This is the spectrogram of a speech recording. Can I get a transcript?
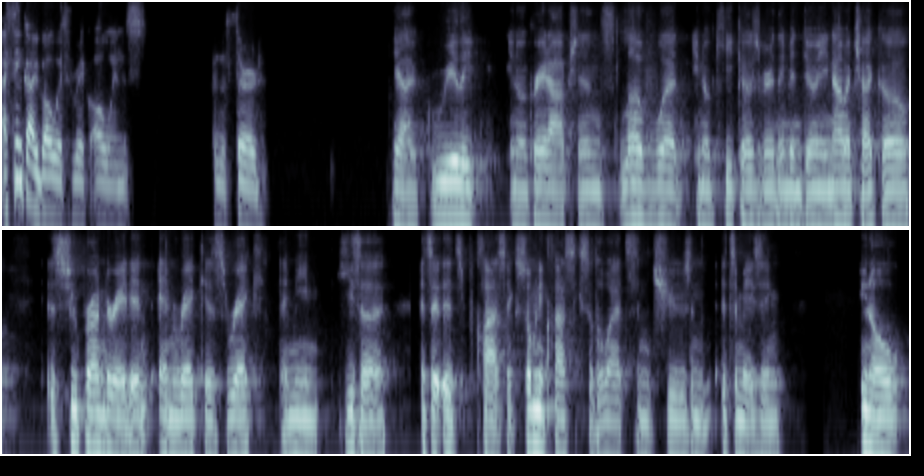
I think I go with Rick Owens for the third. Yeah, really, you know, great options. Love what, you know, Kiko's really been doing. Namacheko is super underrated and Rick is Rick. I mean, he's a it's a, it's classic. So many classic silhouettes and shoes and it's amazing. You know,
